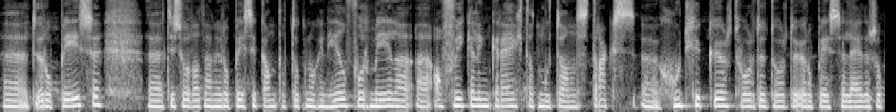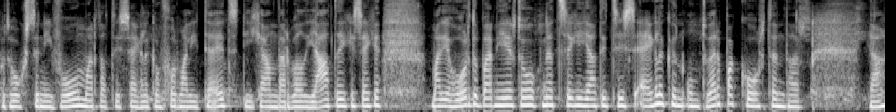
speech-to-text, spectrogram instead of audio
het Europese. Uh, het is zo dat aan de Europese kant dat ook nog een heel formele uh, afwikkeling krijgt. Dat moet dan straks goedgekeurd worden door de Europese leiders op het hoogste niveau. Maar dat is eigenlijk een formaliteit. Die gaan daar wel ja tegen zeggen. Maar je hoorde Barnier toch ook net zeggen, ja, dit is eigenlijk een ontwerpakkoord. En daar ja,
